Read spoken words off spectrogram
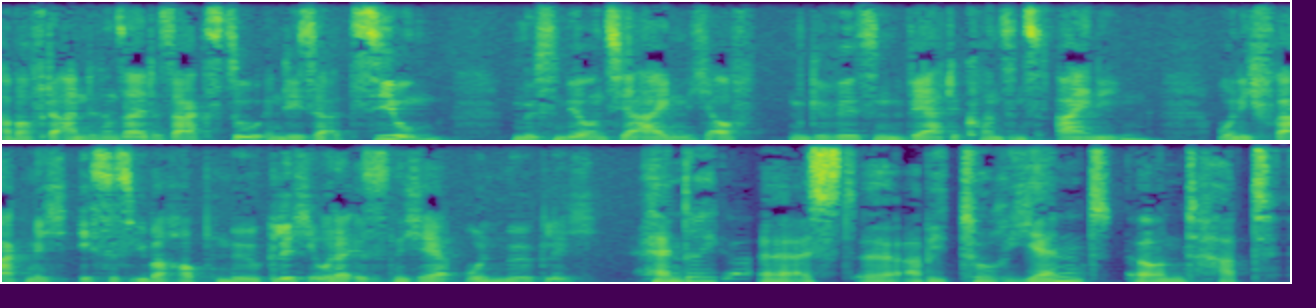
Aber auf der anderen Seite sagst du, in dieser Erziehung müssen wir uns ja eigentlich auf einen gewissen Wertekonsens einigen. Und ich frage mich, ist es überhaupt möglich oder ist es nicht eher unmöglich? Hendrik äh, ist äh, Abiturient und hat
